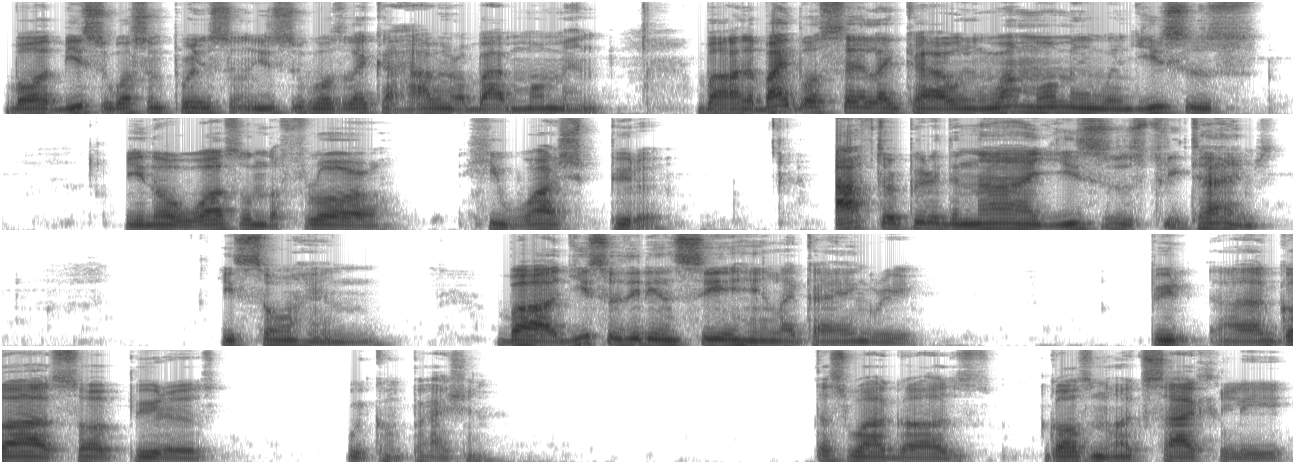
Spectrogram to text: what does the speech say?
But Jesus was in prison. Jesus was like a, having a bad moment. But the Bible said like uh, in one moment when Jesus, you know, was on the floor, he washed Peter. After Peter denied Jesus three times, he saw him. But Jesus didn't see him like angry. Uh, God saw Peter with compassion. That's why God's God knows exactly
